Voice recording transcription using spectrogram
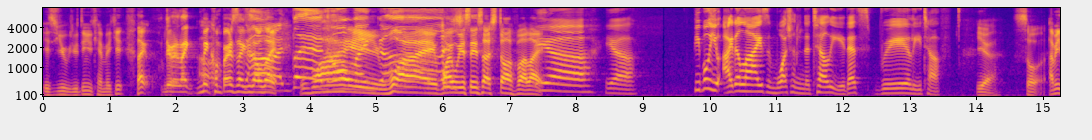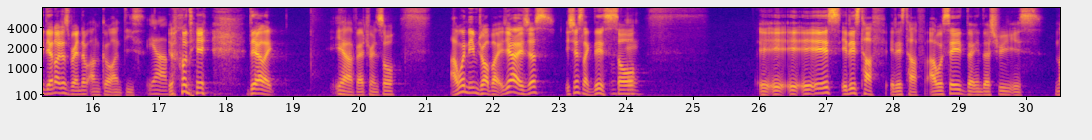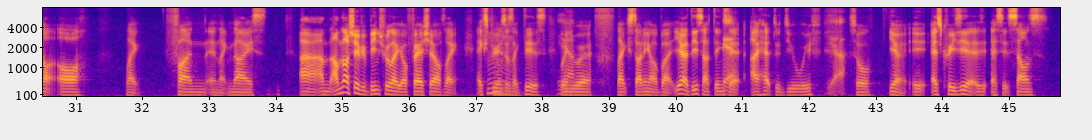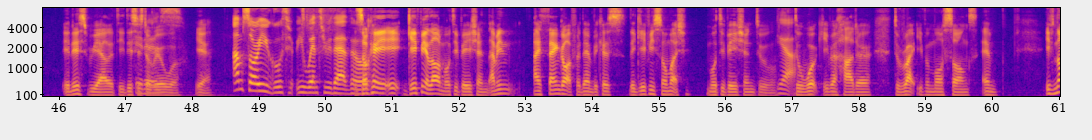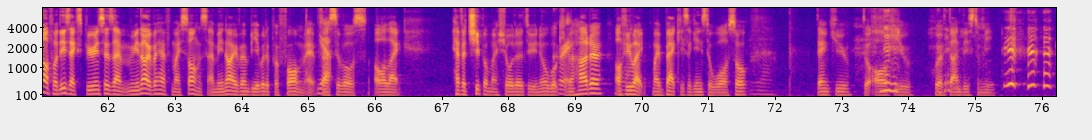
it's you. You think you can make it? Like, like make oh comparisons like this. I was like, Oh, God, Glenn, oh why, why, why would you say such stuff? But like, Yeah, yeah. People you idolize and watch on the telly, that's really tough. yeah. So I mean, they're not just random uncle aunties. Yeah. You know, they they are like, yeah, veterans. So I won't name drop, but yeah, it's just it's just like this. So. It, it, it, it is it is tough. It is tough. I would say the industry is not all like fun and like nice. I, I'm I'm not sure if you've been through like your fair share of like experiences mm. like this when Yeah. you were like starting out. But yeah, these are things Yeah. that I had to deal with. Yeah. So yeah, it, as crazy as, as it sounds, it is reality. This is It the real world. Yeah. I'm sorry you go through you went through that though. It's okay. It gave me a lot of motivation. I mean, I thank God for them because they gave me so much motivation to Yeah. to work even harder, to write even more songs. And if not for these experiences, I may not even have my songs. I may not even be able to perform at Yeah. festivals or like have a chip on my shoulder to you know work even harder or feel like my back is against the wall. So Yeah. thank you to all of you who have done this to me.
